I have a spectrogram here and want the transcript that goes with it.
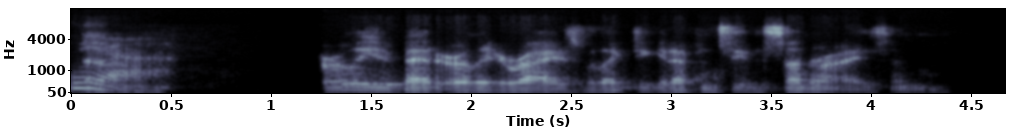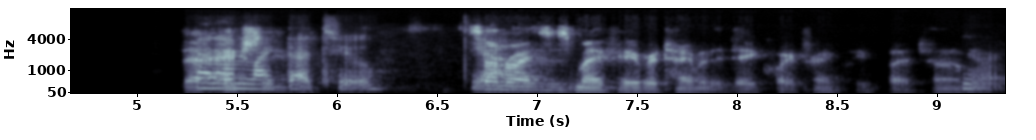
Yeah. um, early to bed, early to rise. We like to get up and see the sunrise, and that and I'm actually like that too. Yeah. sunrise is my favorite time of the day, quite frankly. But um, right.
